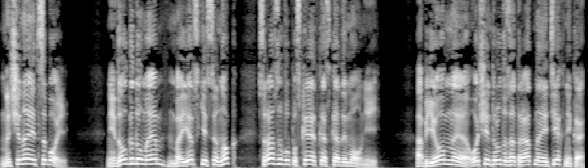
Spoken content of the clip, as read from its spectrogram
Начинается бой. Недолго думая, боярский сынок сразу выпускает каскады молний. Объемная, очень трудозатратная техника,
